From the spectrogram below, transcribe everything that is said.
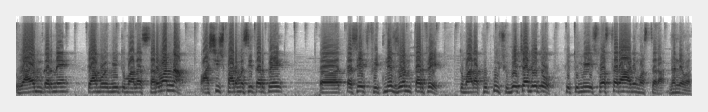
व्यायाम करणे. त्यामुळे मी तुम्हाला सर्वांना आशिष फार्मसीतर्फे तसेच फिटनेस झोन तर्फे तुम्हाला खूप खूप शुभेच्छा देतो की तुम्ही स्वस्थ राहा आणि मस्त राहा. धन्यवाद.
